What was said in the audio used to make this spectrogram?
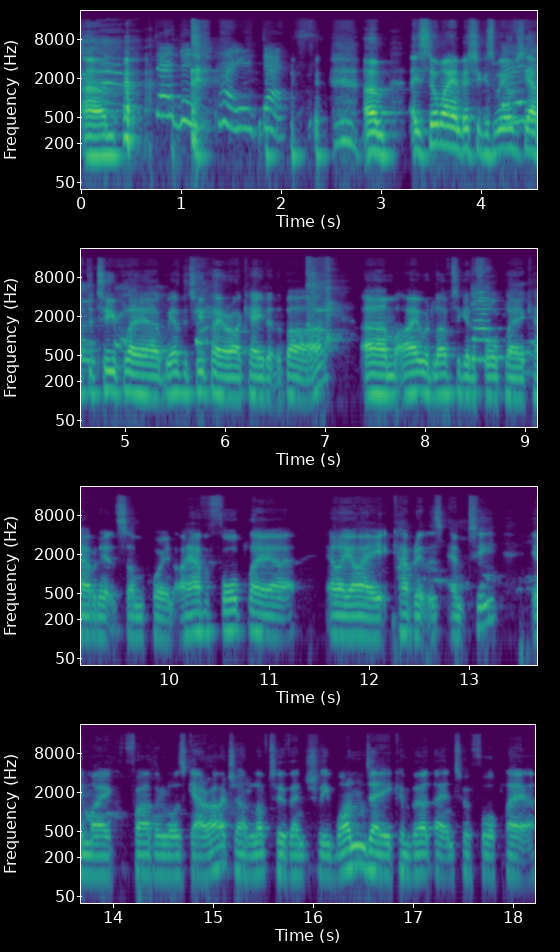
Um, Daddy's playing this. um, it's still my ambition because we obviously have the two player. We have the two player arcade at the bar. Um, I would love to get a four player cabinet at some point. I have a four player LAI cabinet that's empty in my father in law's garage. I'd love to eventually one day convert that into a four player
